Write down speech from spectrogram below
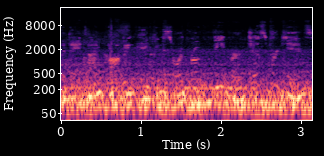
the daytime coughing, aching sore throat fever just for kids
